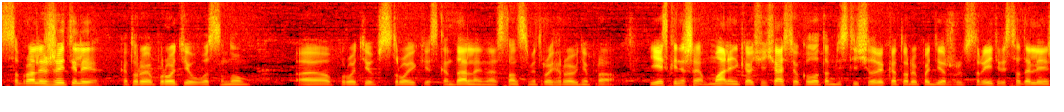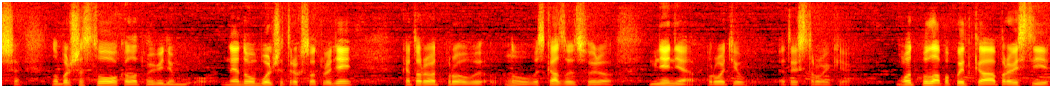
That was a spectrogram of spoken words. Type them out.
Собрали жители, которые против, в основном, против стройки скандальной на станции метро Героев Днепра. Есть, конечно, маленькая очень часть, около там, 10 человек, которые поддерживают строительство дальнейшее, но большинство, около, вот мы видим, ну, я думаю, больше 300 людей, которые вот, ну, высказывают свое мнение против этой стройки. Вот была попытка провести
